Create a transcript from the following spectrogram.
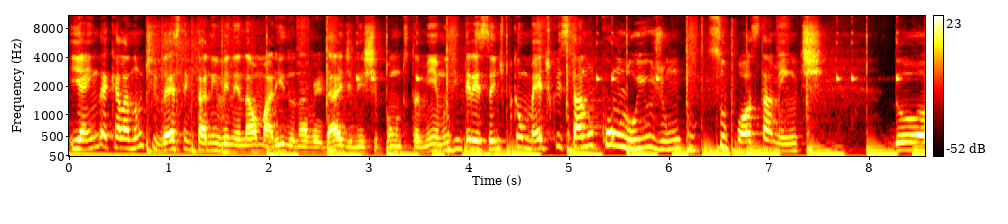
E ainda que ela não tivesse tentado envenenar o marido, na verdade, neste ponto também é muito interessante porque o médico está no conluio junto, supostamente, do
